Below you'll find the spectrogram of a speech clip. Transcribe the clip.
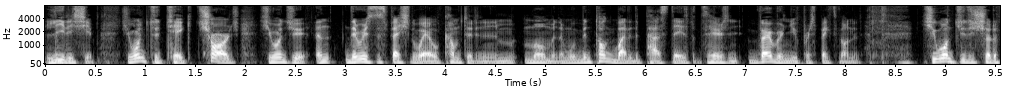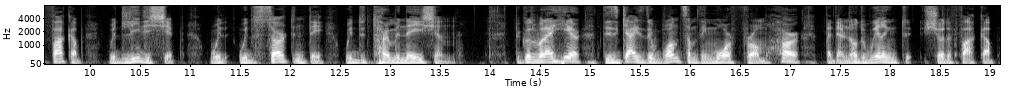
leadership. She wants to take charge. She wants you, and there is a special way. I will come to it in a moment. And we've been talking about it the past days, but here's a very, very new perspective on it. She wants you to show the fuck up with leadership, with, with certainty, with determination. Because what I hear, these guys, they want something more from her, but they're not willing to show the fuck up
